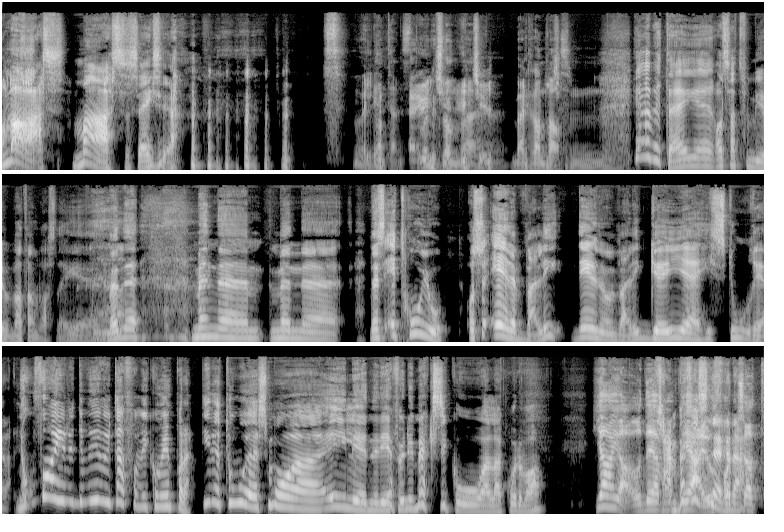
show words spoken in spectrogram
Mas! Mas, som jeg sier. Veldig intenst. Det var litt sånn eh, Bertrand Larsen Ja, jeg vet det. Jeg har sett for mye på Bertrand Larsen. jeg, ja. Men, eh, men, eh, men Jeg tror jo Og så er det veldig Det er jo noen veldig gøye historier. Nå var jo det, det var jo derfor vi kom inn på det. De der to små alienene de er funnet i Mexico, eller hvor det var. Ja, ja, og det, det er jo fortsatt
